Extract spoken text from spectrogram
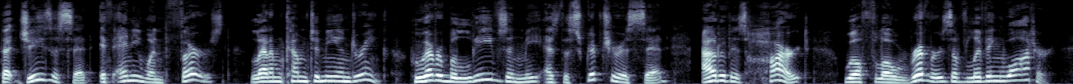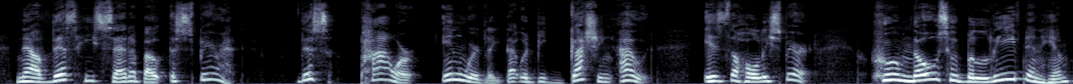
that Jesus said, If anyone thirst, let him come to me and drink. Whoever believes in me, as the scripture has said, out of his heart will flow rivers of living water. Now, this he said about the Spirit. This power inwardly that would be gushing out is the Holy Spirit, whom those who believed in him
